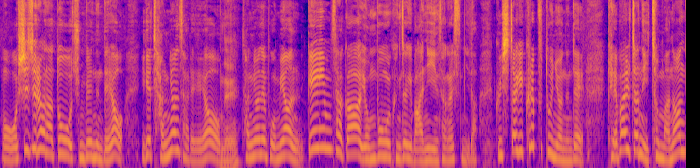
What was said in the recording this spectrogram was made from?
어, CG를 하나 또 준비했는데요. 이게 작년 사례예요. 네. 작년에 보면 게임사가 연봉을 굉장히 많이 인상을 했습니다. 그 시작이 크래프톤이었는데 개발자는 2천만 원,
